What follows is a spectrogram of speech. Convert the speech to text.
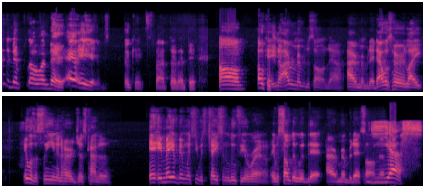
ending episode one day. Hey, okay, so I throw that there. Um, okay, no, I remember the song now. I remember that. That was her like it was a scene in her just kind of. It, it may have been when she was chasing Luffy around. It was something with that. I remember that song. now. Yes,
